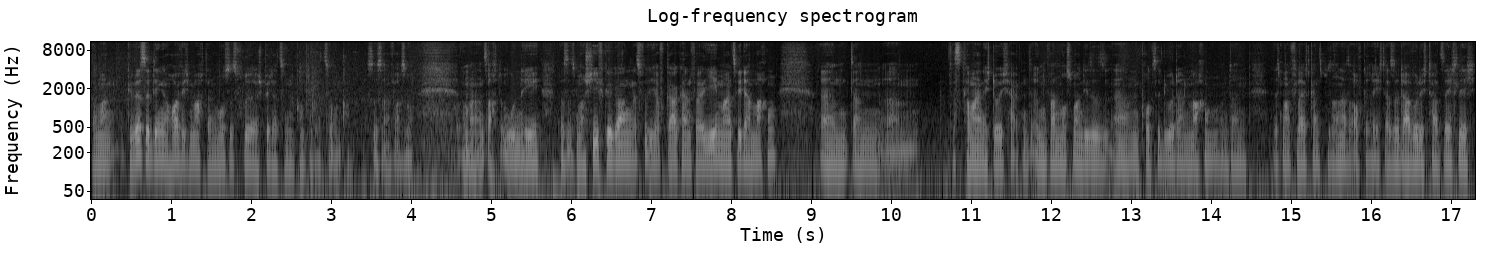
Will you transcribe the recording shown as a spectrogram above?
wenn man gewisse Dinge häufig macht, dann muss es früher oder später zu einer Komplikation kommen. Das ist einfach so. Wenn man dann sagt, oh nee, das ist mal schief gegangen, das will ich auf gar keinen Fall jemals wieder machen, ähm, dann ähm, das kann man ja nicht durchhalten. Irgendwann muss man diese ähm, Prozedur dann machen und dann ist man vielleicht ganz besonders aufgeregt. Also da würde ich tatsächlich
